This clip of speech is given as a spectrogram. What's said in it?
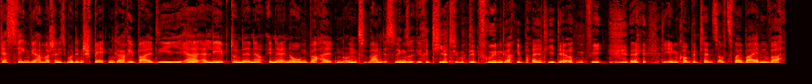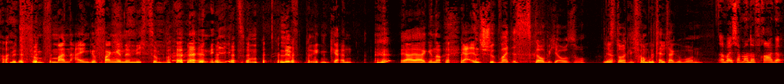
Deswegen, wir haben wahrscheinlich immer den späten Garibaldi Ja. äh, erlebt und in, in Erinnerung behalten und waren deswegen so irritiert über den frühen Garibaldi, der irgendwie äh, die Inkompetenz auf zwei Beinen war. Mit fünf Mann einen Gefangenen nicht zum, nicht zum Lift bringen kann. Ja, ja, genau. Ja, ein Stück weit ist es, glaube ich, auch so. Er Ja, ist deutlich vermutlich. kompetenter geworden. Aber ich habe mal eine Frage.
